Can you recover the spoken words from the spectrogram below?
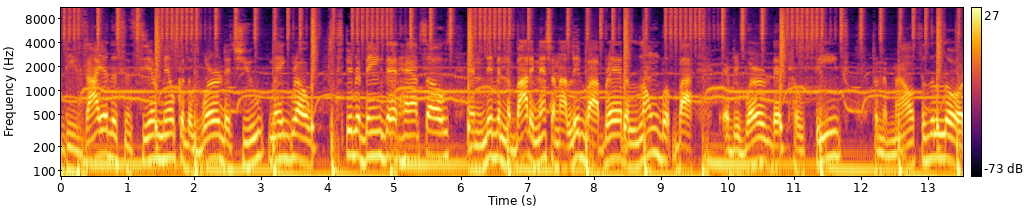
Desire the sincere milk of the word that you may grow. Spirit beings that have souls and live in the body, man shall not live by bread alone, but by every word that proceeds from the mouth of the Lord.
